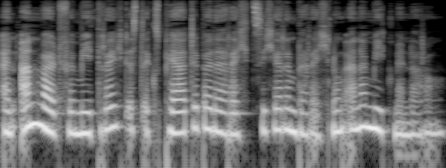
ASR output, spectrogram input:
Ein Anwalt für Mietrecht ist Experte bei der rechtssicheren Berechnung einer Mietminderung.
